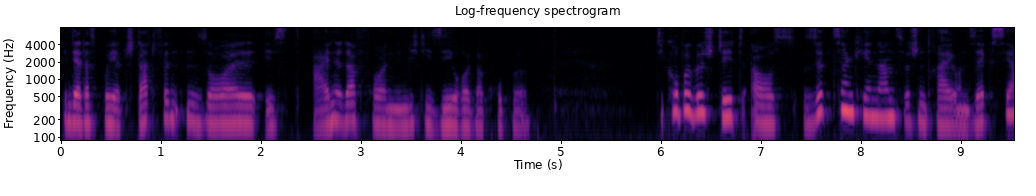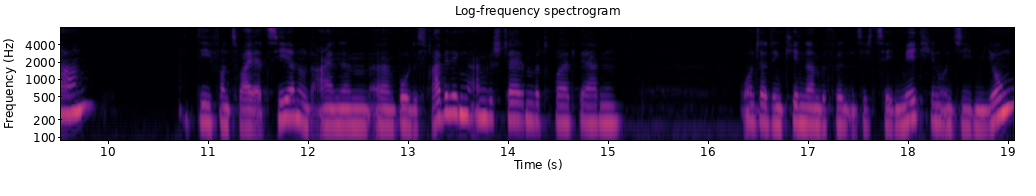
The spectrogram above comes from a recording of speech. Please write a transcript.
in der das Projekt stattfinden soll, ist eine davon, nämlich die Seeräubergruppe. Die Gruppe besteht aus 17 Kindern zwischen drei und sechs Jahren, die von zwei Erziehern und einem äh, Bundesfreiwilligenangestellten betreut werden. Unter den Kindern befinden sich zehn Mädchen und sieben Jungen.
